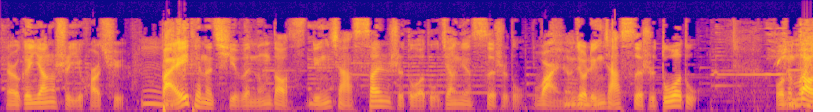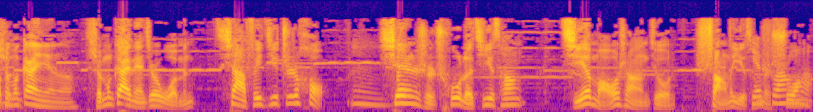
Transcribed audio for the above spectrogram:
那时候跟央视一块儿去。嗯，白天的气温能到零下三十多度，将近四十度，晚上就零下四十多度。我们到什么概念呢？什么概念？就是我们下飞机之后，嗯，先是出了机舱，睫毛上就上了一层的霜。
